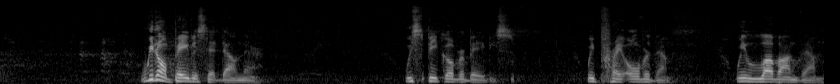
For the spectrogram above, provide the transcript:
we don't babysit down there. We speak over babies. We pray over them. We love on them.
